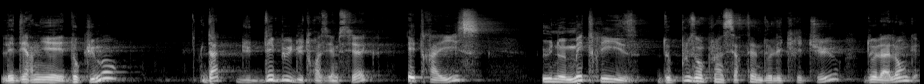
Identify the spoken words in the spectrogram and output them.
Les derniers documents datent du début du IIIe siècle et trahissent une maîtrise de plus en plus incertaine de l'écriture, de la langue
